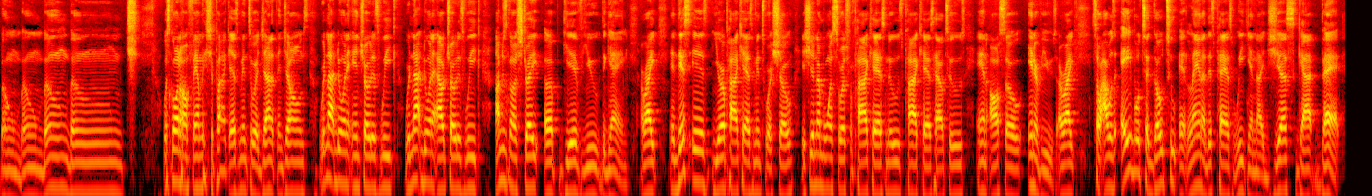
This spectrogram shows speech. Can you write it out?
Boom, boom, boom, boom. What's going on, family? It's your podcast mentor, Jonathan Jones. We're not doing an intro this week. We're not doing an outro this week. I'm just going to straight up give you the game. All right. And this is your podcast mentor show. It's your number one source for podcast news, podcast how to's, and also interviews. All right. So I was able to go to Atlanta this past weekend. I just got back.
